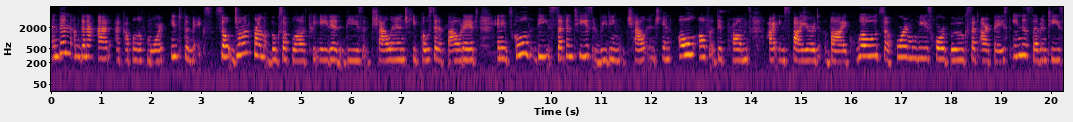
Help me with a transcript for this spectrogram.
and then I'm going to add a couple of more into the mix. So John from Books of Blood created this challenge. He posted about it and it's called the 70s Reading Challenge and all of the prompts are inspired by quotes, uh, horror movies, horror books that are based in the 70s.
